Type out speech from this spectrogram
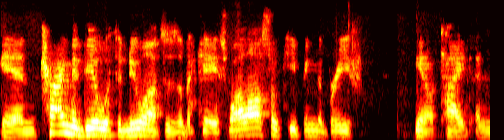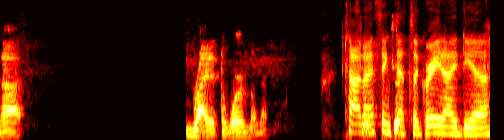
in trying to deal with the nuances of a case while also keeping the brief you know tight and not right at the word limit. Todd, I think that's a great idea.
